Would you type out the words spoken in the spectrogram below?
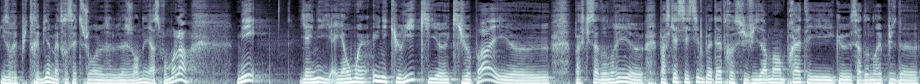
Ils auraient pu très bien mettre cette la journée à ce moment-là, mais il y a une, il y a au moins une écurie qui euh, qui veut pas et euh, parce que ça donnerait euh, parce qu'elle s'estime peut-être suffisamment prête et que ça donnerait plus de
